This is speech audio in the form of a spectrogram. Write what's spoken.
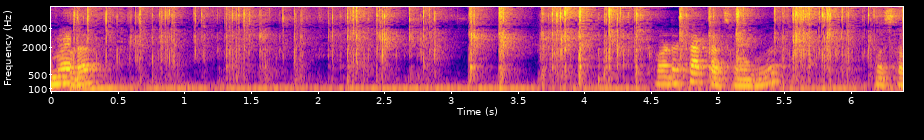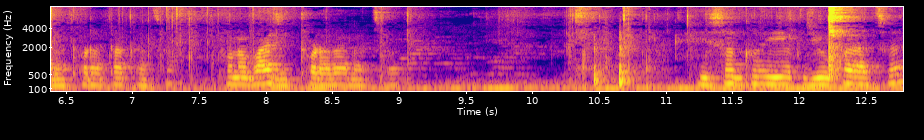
मॅडा थोडा टाकायचा उभं मसाला थोडा टाकायचा. पुन्हा भाजीत थोडा घालायचा. हे सगळं एक जीव करायचं.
